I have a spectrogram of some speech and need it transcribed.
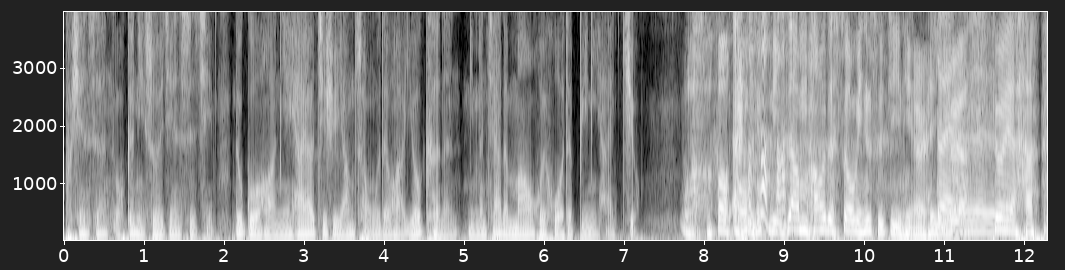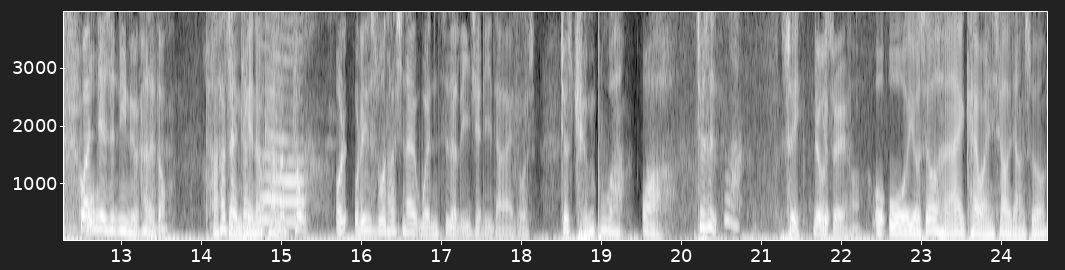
朴先生，我跟你说一件事情，如果哈你还要继续养宠物的话，有可能你们家的猫会活得比你还久。哇，你你知道猫的寿命十几年而已，对对啊。对对啊，关键是你女儿看得懂。他他在整天都看。完，对啊他我我的意思说，她现在文字的理解力大概多少？就全部啊，哇，就是哇，所以六岁哈，我我有时候很爱开玩笑讲说，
